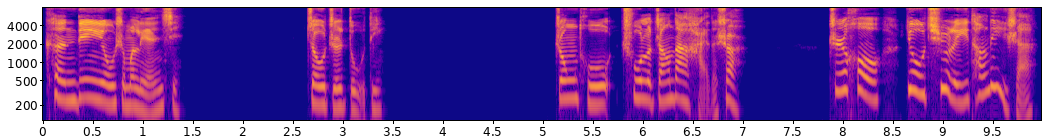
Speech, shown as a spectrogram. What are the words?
肯定有什么联系。周芷笃定。中途出了张大海的事儿，之后又去了一趟骊山。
